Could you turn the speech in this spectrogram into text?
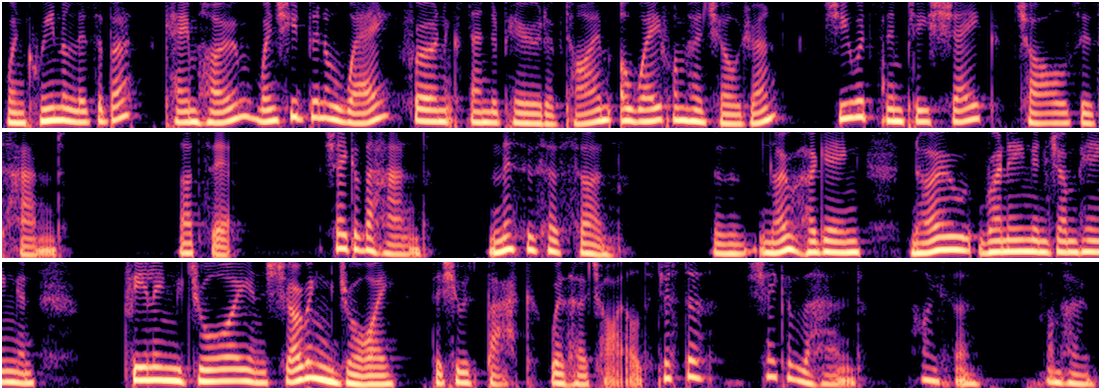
when Queen Elizabeth came home, when she'd been away for an extended period of time, away from her children, she would simply shake Charles's hand. That's it. Shake of the hand. And this is her son. There's no hugging, no running and jumping and feeling joy and showing joy that she was back with her child. Just a shake of the hand. Hi, son. I'm home.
